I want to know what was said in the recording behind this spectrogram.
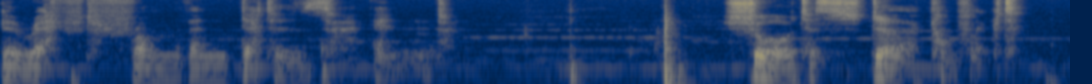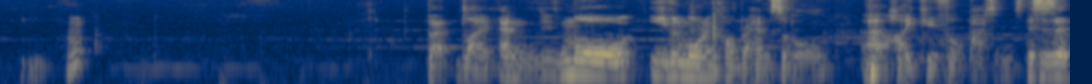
bereft from vendettas end, sure to stir conflict. But like, and more, even more incomprehensible uh, haiku thought patterns. This is a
